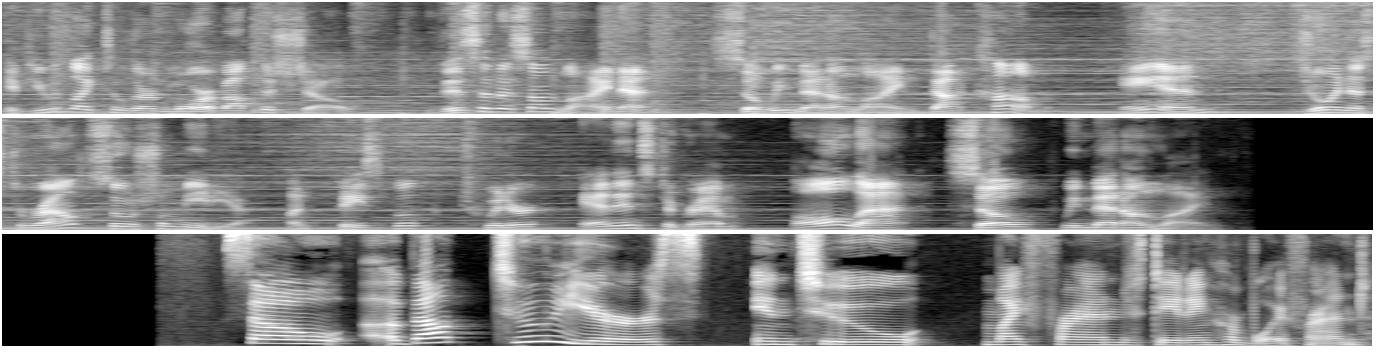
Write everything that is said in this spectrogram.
If you would like to learn more about the show, visit us online at sowemetonline.com and join us throughout social media on Facebook, Twitter, and Instagram, all at So We Met Online. So, about two years into my friend dating her boyfriend,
